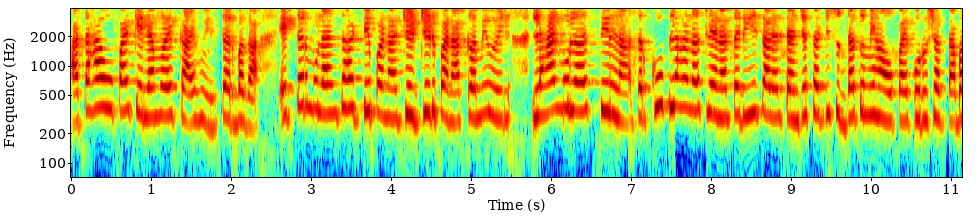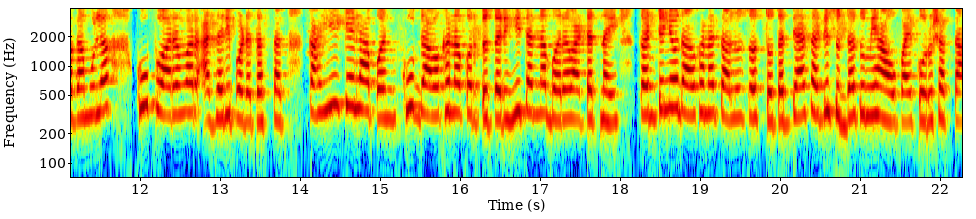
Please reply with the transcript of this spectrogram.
आता हा उपाय केल्यामुळे काय होईल तर बघा एकतर मुलांचा हट्टीपणा, चिडचिडपणा कमी होईल. लहान मुलं असतील ना तर खूप लहान असले ना तरीही चालेल त्यांच्यासाठी सुद्धा तुम्ही हा उपाय करू शकता. बघा मुलं खूप वारंवार आजारी पडत असतात. काहीही केलं आपण खूप दवाखाना करतो तरीही त्यांना बरं वाटत नाही. कंटिन्यू दवाखाना चालूच असतो. तर त्यासाठी सुद्धा तुम्ही हा उपाय करू शकता.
